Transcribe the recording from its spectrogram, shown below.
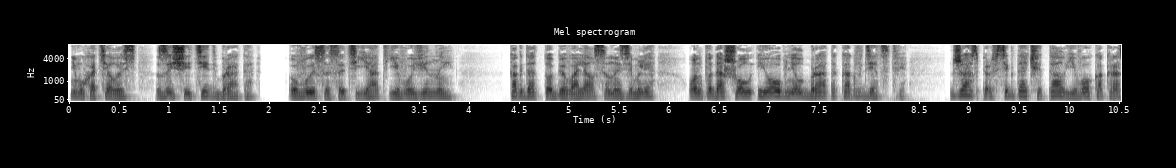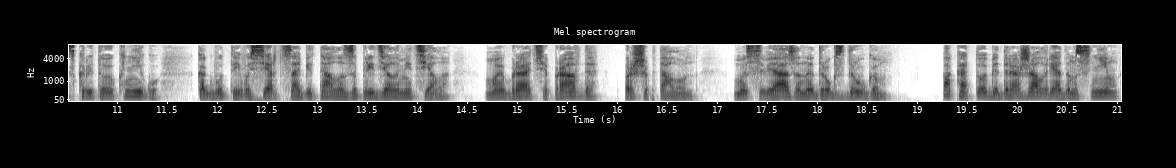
Ему хотелось защитить брата, высосать яд его вины. Когда Тоби валялся на земле, он подошел и обнял брата, как в детстве. Джаспер всегда читал его как раскрытую книгу, как будто его сердце обитало за пределами тела. «Мы братья, правда?» — прошептал он. «Мы связаны друг с другом». Пока Тоби дрожал рядом с ним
